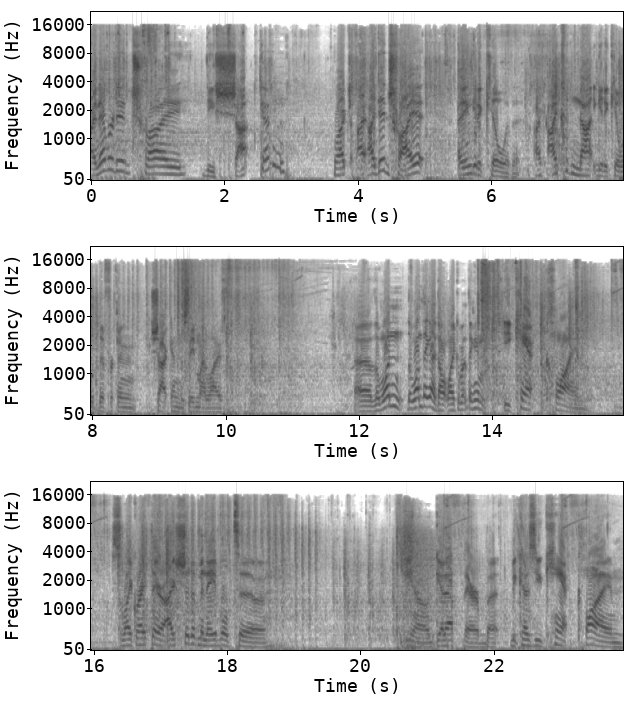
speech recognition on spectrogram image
I never did try the shotgun. Well, I, I, did try it. I didn't get a kill with it. I, I could not get a kill with the freaking shotgun to save my life. Uh, the one the one thing I don't like about the game, you can't climb. So like right there, I should have been able to, you know, get up there, but because you can't climb,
